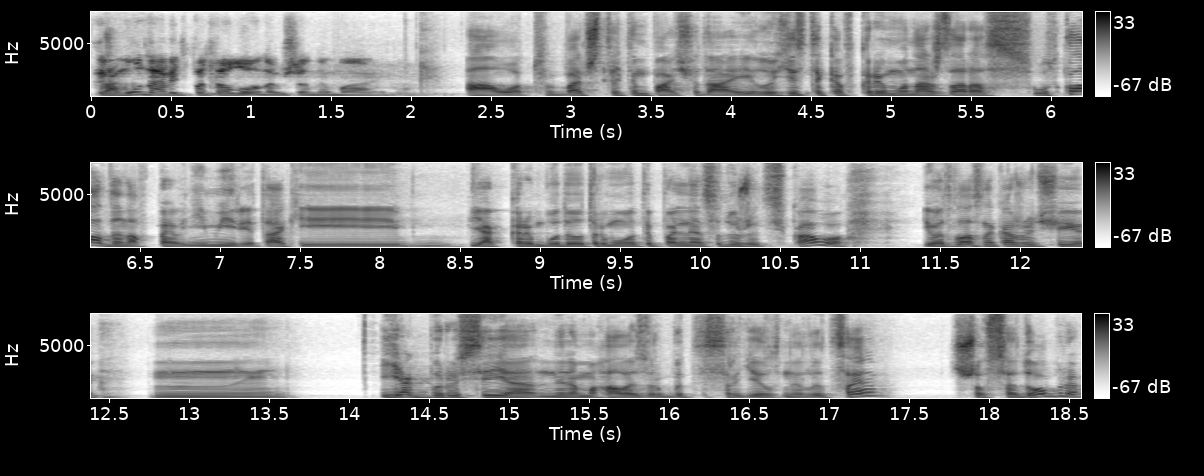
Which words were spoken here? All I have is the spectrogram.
в Криму навіть по талонах вже немає. А, от бачите, тим паче, да, і логістика в Криму вона ж зараз ускладнена в певній мірі, так і як Крим буде отримувати пальне, це дуже цікаво. І от, власне кажучи, як би Росія не намагалась зробити серйозне лице, що все добре.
